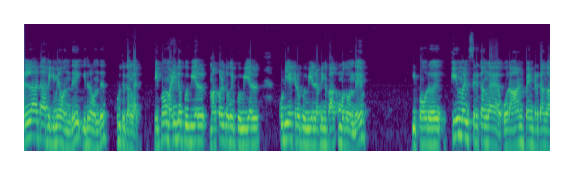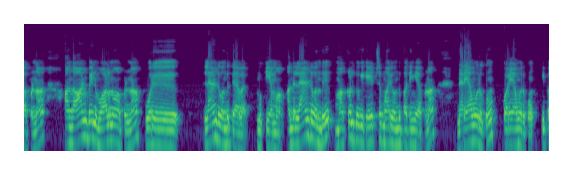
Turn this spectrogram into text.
எல்லா டாபிக்குமே வந்து இதில் வந்து கொடுத்துருக்காங்க. இப்போ மனித புவியியல் மக்கள் தொகை புவியியல் குடியேற்ற புவியியல் அப்படின்னு பார்க்கும்போது வந்து இப்போ ஒரு ஹியூமன்ஸ் இருக்காங்க ஒரு ஆண் பெண் இருக்காங்க அப்படின்னா அந்த ஆண் பெண் வாழணும் அப்படின்னா ஒரு லேண்டு வந்து தேவை முக்கியமா. அந்த லேண்டு வந்து மக்கள் தொகைக்கு ஏற்ற மாதிரி வந்து பாத்தீங்க அப்படின்னா நிறையாவும் இருக்கும் குறையாவும் இருக்கும். இப்போ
